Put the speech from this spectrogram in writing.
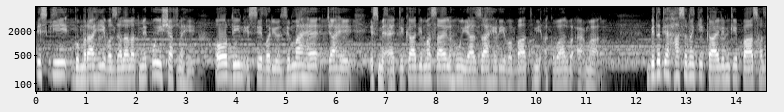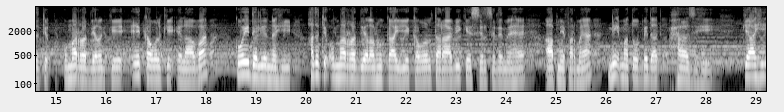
اس کی گمراہی و ضلالت میں کوئی شک نہیں۔ اور دین اس سے بری ذمہ ہے، چاہے اس میں اعتقادی مسائل ہوں یا ظاہری و باطنی اقوال و اعمال۔ بدت حسنہ کے قائلین کے پاس حضرت عمر رضی اللہ کے ایک قول کے علاوہ کوئی دلیل نہیں۔ حضرت عمر رضی اللہ عنہ کا یہ قول تراوی کے سلسلے میں ہے۔ آپ نے فرمایا، نعمت و بدت حض ہی کیا ہی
